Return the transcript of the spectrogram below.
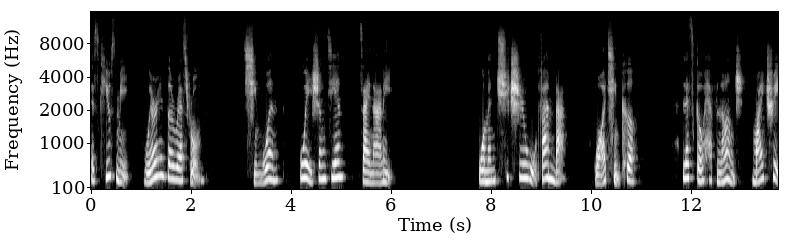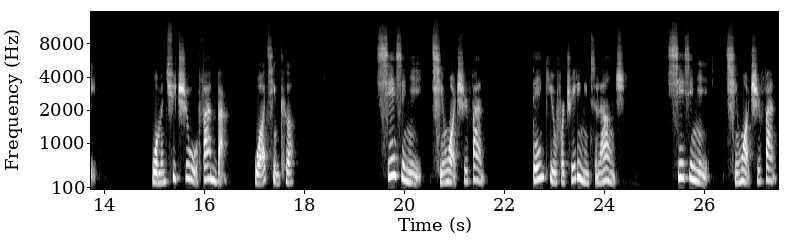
？Excuse me, where is the restroom? 请问卫生间在哪里？我们去吃午饭吧，我请客。Let's go have lunch, my treat. 我们去吃午饭吧，我请客。谢谢你请我吃饭。Thank you for treating me to lunch. 谢谢你请我吃饭。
